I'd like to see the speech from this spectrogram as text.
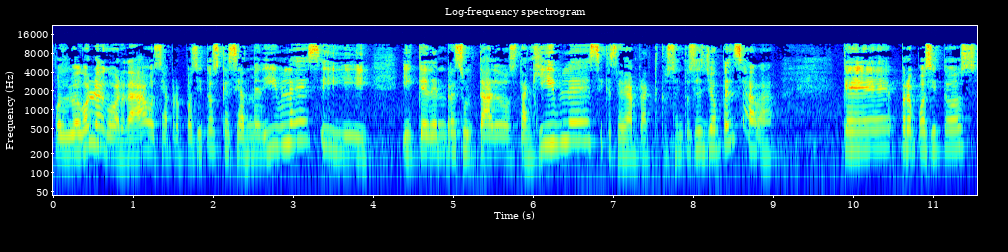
pues luego, luego, ¿verdad? O sea, propósitos que sean medibles y, y que den resultados tangibles y que se vean prácticos. Entonces yo pensaba qué propósitos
